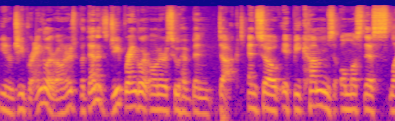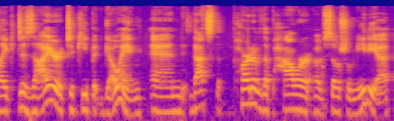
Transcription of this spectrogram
you know, Jeep Wrangler owners, but then it's Jeep Wrangler owners who have been ducked. And so it becomes almost this like desire to keep it going. And that's the part of the power of social media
